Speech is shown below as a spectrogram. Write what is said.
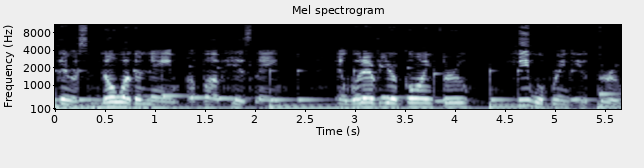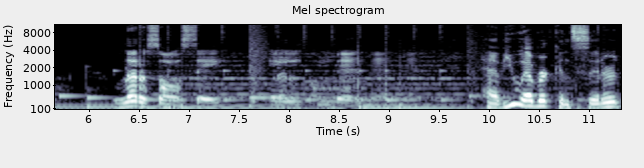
There is no other name above His name, and whatever you're going through, He will bring you through. Let us all say, Amen. Have you ever considered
